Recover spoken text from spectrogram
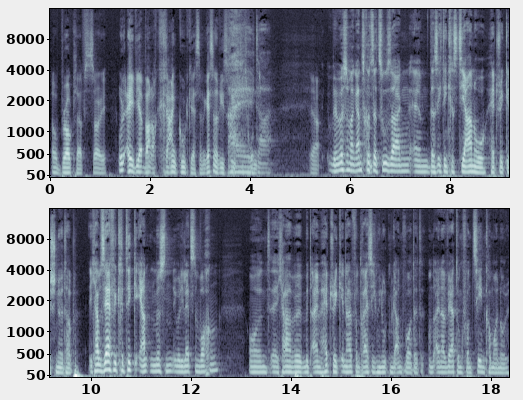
Oh, Bro Clubs, sorry. Und ey, wir waren auch krank gut gestern. Gestern rief es richtig rund. Ja. Wir müssen mal ganz kurz dazu sagen, ähm, dass ich den Cristiano Hattrick geschnürt habe. Ich habe sehr viel Kritik ernten müssen über die letzten Wochen und äh, ich habe mit einem Hattrick innerhalb von 30 Minuten geantwortet und einer Wertung von 10,0.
